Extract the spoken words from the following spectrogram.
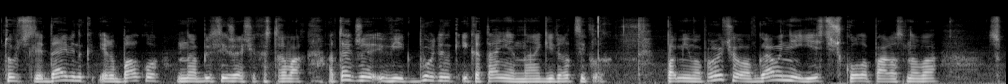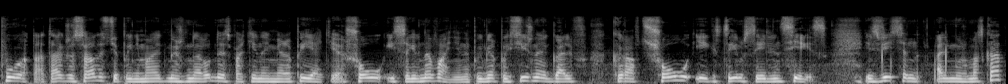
в том числе дайвинг и рыбалку на близлежащих островах, а также викбординг и катание на гидроциклах. Помимо прочего, в гавани есть школа парусного спорта, а также с радостью принимают международные спортивные мероприятия, шоу и соревнования, например, престижное Гольф Крафт Шоу и Extreme Sailing Series. Известен Альмур Маскат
